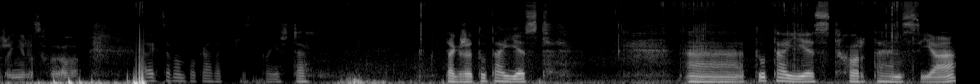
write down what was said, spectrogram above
gorzej nie rozchorował. Ale chcę Wam pokazać wszystko jeszcze. Także tutaj jest e, tutaj jest hortensja.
